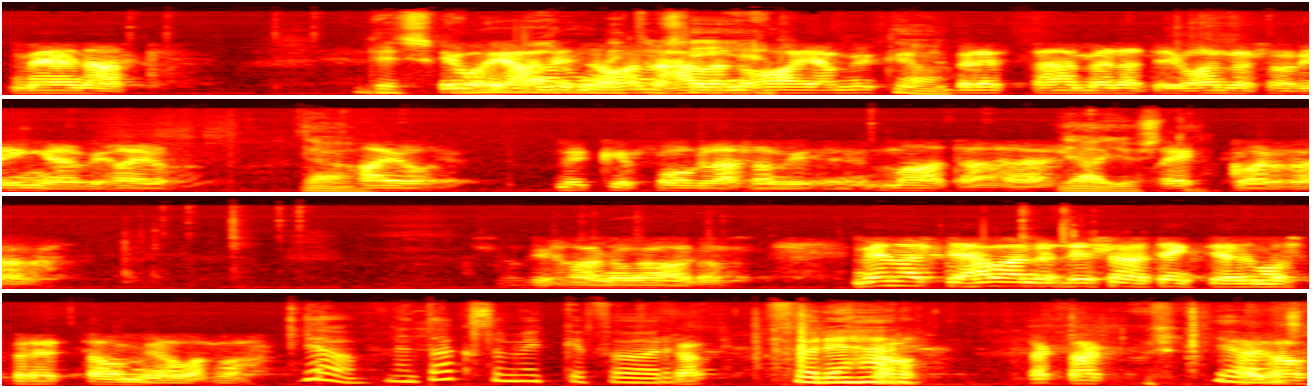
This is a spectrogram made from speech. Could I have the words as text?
Men att... Det skulle jo, jag vara roligt nu, att nu se. har jag mycket Ja. att berätta här, men att det är ju andra som ringer. Vi har ju, ja. har ju mycket fåglar som vi matar här. Ja, just det. Ekorrar. Så vi har några av dem. Men att det här var det som jag tänkte jag måste berätta om i alla fall. Ja, men tack så mycket för, Ja. för det här. Ja, tack, tack. Ja. Hej då.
